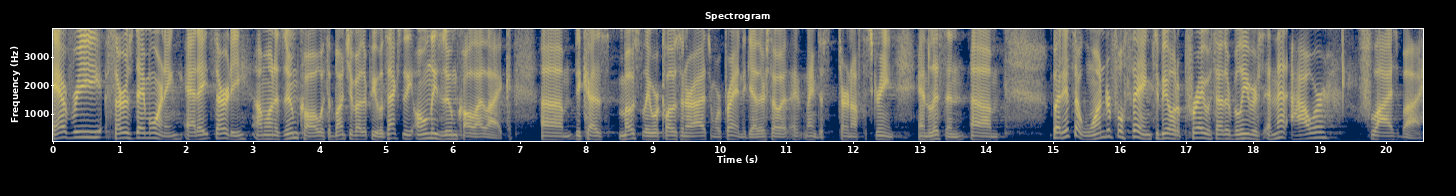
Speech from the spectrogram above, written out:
every Thursday morning at 8:30, I'm on a Zoom call with a bunch of other people. It's actually the only Zoom call I like um, because mostly we're closing our eyes and we're praying together. So it, I can just turn off the screen and listen. Um, but it's a wonderful thing to be able to pray with other believers, and that hour flies by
